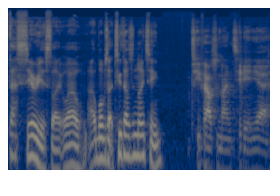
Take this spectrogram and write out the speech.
that's serious. Like, wow. Uh, What was that? 2019. 2019, yeah.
